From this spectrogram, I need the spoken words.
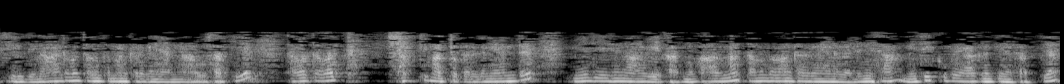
සියලු දෙනාටම තම තමන් කරගෙන යන ආ වූ සතිය තව තවත් ශක්තිමත්ව කරගෙන යන්න මේ දේශනාවේ කර්ම කාරණා තම තමන් කරගෙන යන වැඩ නිසා මෙතික් උපයාගෙන තියෙන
